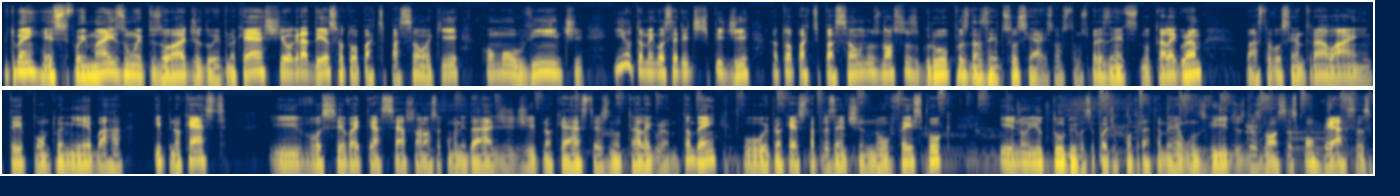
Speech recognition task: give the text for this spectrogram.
Muito bem, esse foi mais um episódio do Hipnocast. Eu agradeço a tua participação aqui como ouvinte e eu também gostaria de te pedir a tua participação nos nossos grupos nas redes sociais. Nós estamos presentes no Telegram, basta você entrar lá em t.me barra hipnocast e você vai ter acesso à nossa comunidade de hipnocasters no Telegram. Também o Hipnocast está presente no Facebook e no YouTube. Você pode encontrar também alguns vídeos das nossas conversas,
